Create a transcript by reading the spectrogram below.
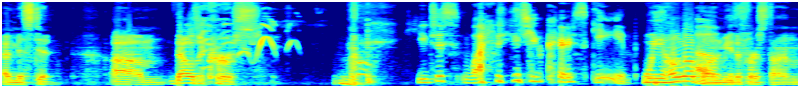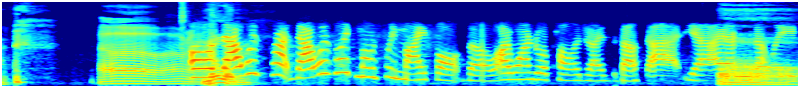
I missed it. Um, that was a curse. You just why did you curse Gabe? We hung up Oh, on me the first time. Oh, all right. Oh, No that one- was pro- that was like mostly my fault though. I wanted to apologize about that. Yeah, I accidentally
